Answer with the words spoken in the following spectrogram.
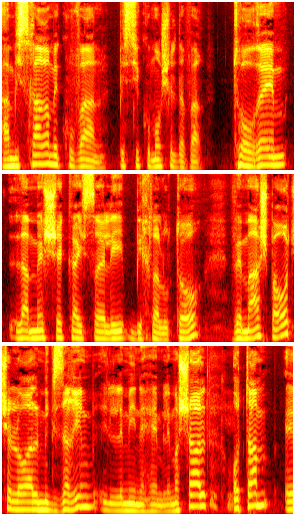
המסחר המקוון, בסיכומו של דבר, תורם למשק הישראלי בכללותו, ומה ההשפעות שלו על מגזרים למיניהם. למשל, okay. אוקיי. אותם אה,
